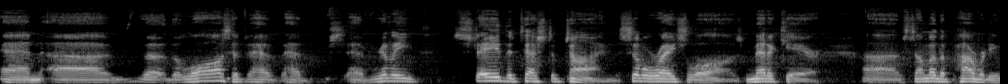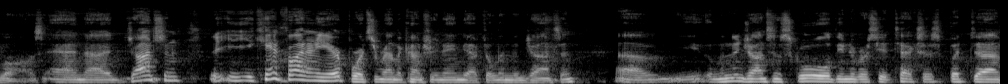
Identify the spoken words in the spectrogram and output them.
And uh, the, the laws have, have, have, have really stayed the test of time. The civil rights laws, Medicare, uh, some of the poverty laws. And uh, Johnson, you, can't find any airports around the country named after Lyndon Johnson. Uh, Lyndon Johnson School at the University of Texas, but uh,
